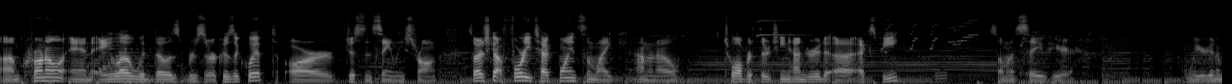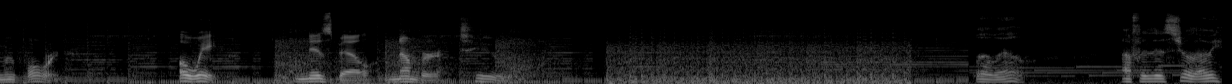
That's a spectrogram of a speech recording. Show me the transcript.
Um, Chrono and Ayla with those Berserkers equipped are just insanely strong. So I just got 40 tech points and like, I don't know, 12 or 1300 uh, XP. So I'm going to save here. We are going to move forward. Oh wait, Nizbel number 2. Well, well. After this show, are we?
